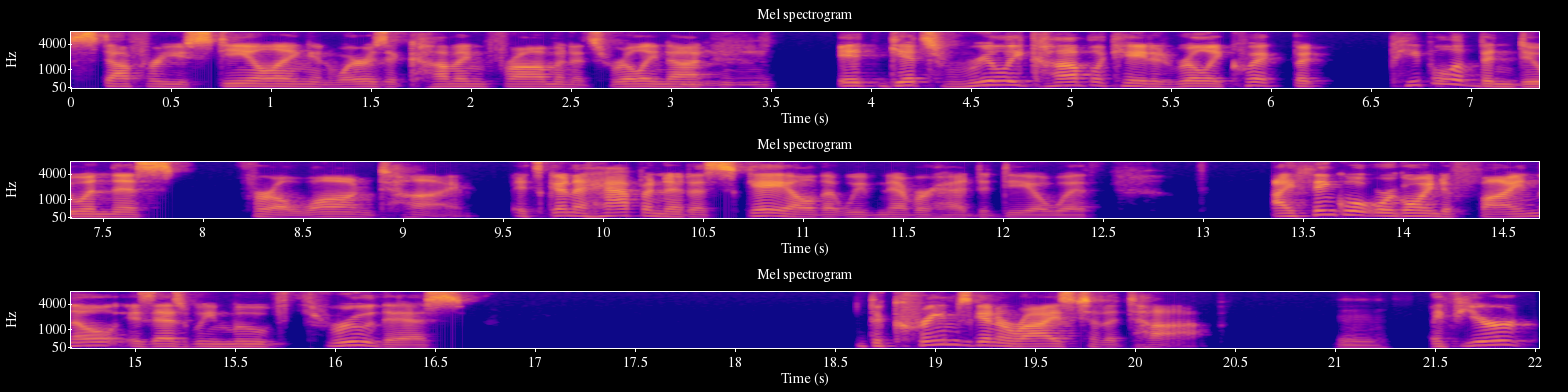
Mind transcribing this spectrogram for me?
stuff are you stealing and where is it coming from? And it's really not, mm-hmm. it gets really complicated really quick, but people have been doing this for a long time. It's going to happen at a scale that we've never had to deal with. I think what we're going to find though is as we move through this, the cream's going to rise to the top. Mm. If you're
